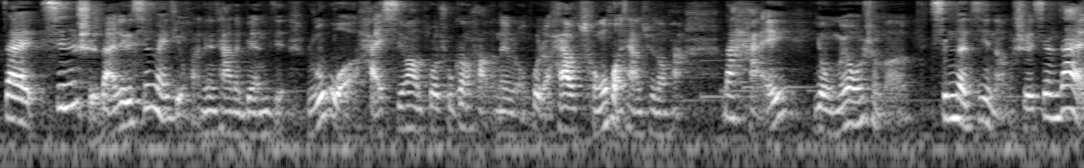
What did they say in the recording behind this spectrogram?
在新时代这个新媒体环境下的编辑，如果还希望做出更好的内容，或者还要存活下去的话。那还有没有什么新的技能是现在，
